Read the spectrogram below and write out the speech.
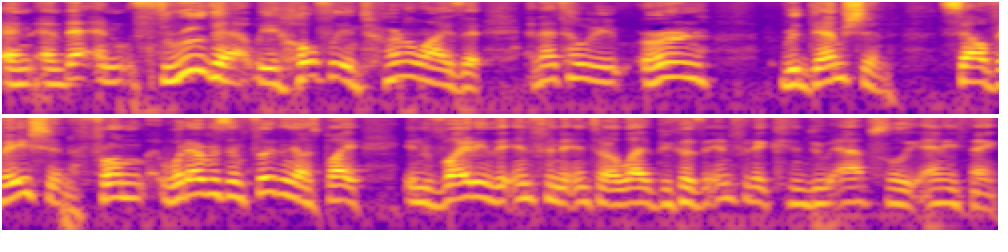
And, and that, and through that, we hopefully internalize it. And that's how we earn redemption salvation from whatever's inflicting us by inviting the infinite into our life because the infinite can do absolutely anything.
